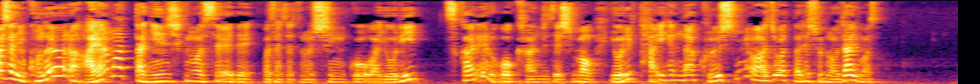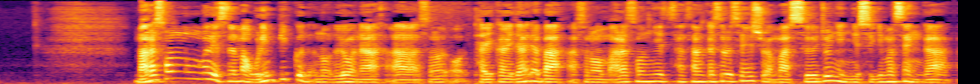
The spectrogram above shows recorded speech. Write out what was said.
まさにこのような誤った認識のせいで、私たちの信仰はより疲れるを感じてしまう、より大変な苦しみを味わったりするのであります。マラソンがですね、まあ、オリンピックのような、あその大会であれば、そのマラソンに参加する選手は、まあ、数十人に過ぎませんが、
